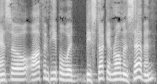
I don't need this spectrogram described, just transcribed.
And so often people would be stuck in Romans 7,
